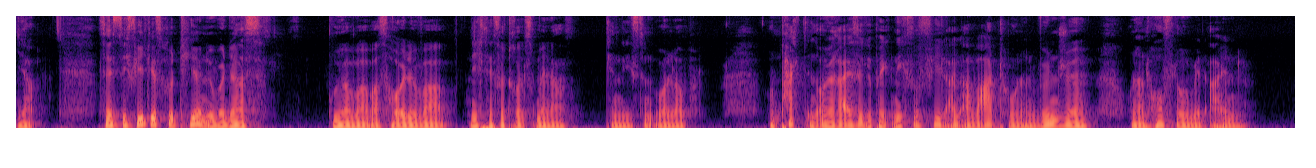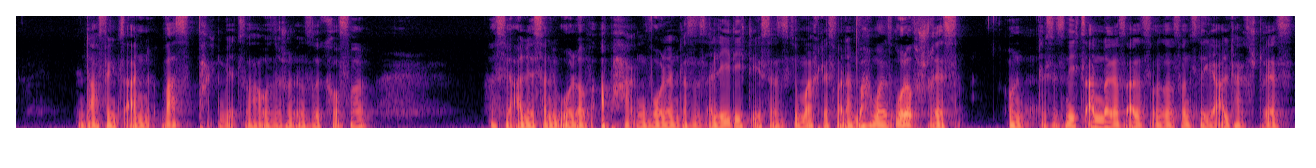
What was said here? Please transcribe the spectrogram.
Ja. Es lässt sich viel diskutieren über das früher war, was heute war. Nichtsdestotrotz, Männer, genießt den Urlaub. Und packt in euer Reisegepäck nicht so viel an Erwartungen, an Wünsche und an Hoffnungen mit ein. Und da fängt's an, was packen wir zu Hause schon in unsere Koffer, was wir alles an dem Urlaub abhaken wollen, dass es erledigt ist, dass es gemacht ist, weil dann machen wir uns Urlaubsstress. Und das ist nichts anderes als unser sonstiger Alltagsstress.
